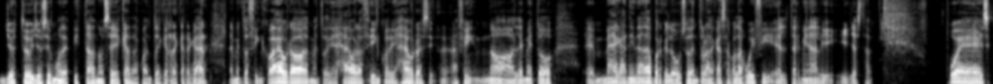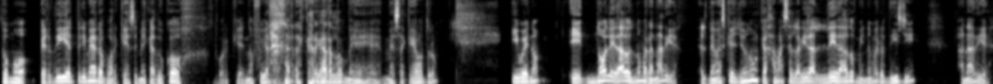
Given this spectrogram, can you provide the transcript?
Yo estoy, yo soy muy despistado, no sé cada cuánto hay que recargar. Le meto 5 euros, le meto 10 euros, 5, 10 euros, en fin, no le meto eh, mega ni nada porque lo uso dentro de la casa con la wifi, el terminal y ya está. Pues como perdí el primero porque se me caducó, porque no fui a recargarlo, me, saqué otro. Y bueno, no le he dado el número a nadie. El tema es que yo nunca jamás en la vida le he dado mi número Digi a nadie.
